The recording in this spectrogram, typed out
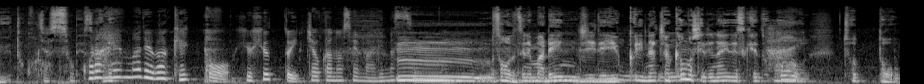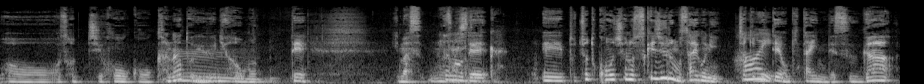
いうところ、ね、じゃあそこら辺までは結構ヒュヒュッといっちゃう可能性もありますね。そうですね。まあレンジでゆっくりになっちゃうかもしれないですけども、はい、ちょっとおそっち方向かなというふうには思っています。なのでえーと、ちょっと今週のスケジュールも最後にちょっと見ておきたいんですが、はい。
